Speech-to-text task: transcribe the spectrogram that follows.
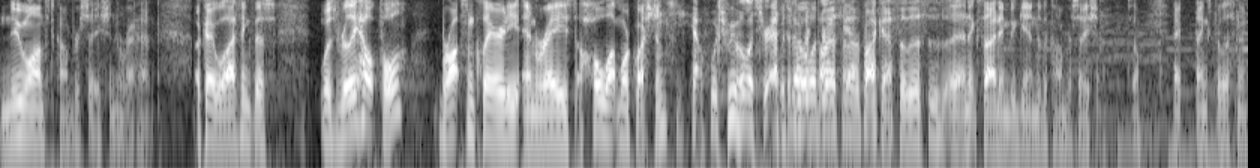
nuanced conversation than we've had. Okay, well, I think this was really helpful, brought some clarity, and raised a whole lot more questions, Yeah, which we will address which in we'll address in podcast. another podcast. So this is an exciting begin to the conversation. So, hey, thanks for listening.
